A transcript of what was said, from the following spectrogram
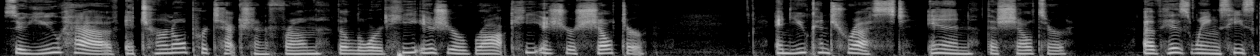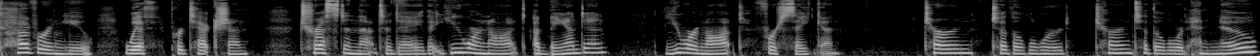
So you have eternal protection from the Lord. He is your rock, He is your shelter. And you can trust in the shelter of His wings. He's covering you with protection. Trust in that today, that you are not abandoned, you are not forsaken. Turn to the Lord. Turn to the Lord and know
